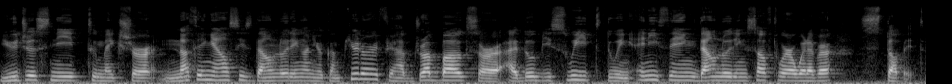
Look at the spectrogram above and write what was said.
You just need to make sure nothing else is downloading on your computer. If you have Dropbox or Adobe Suite doing anything, downloading software or whatever, stop it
